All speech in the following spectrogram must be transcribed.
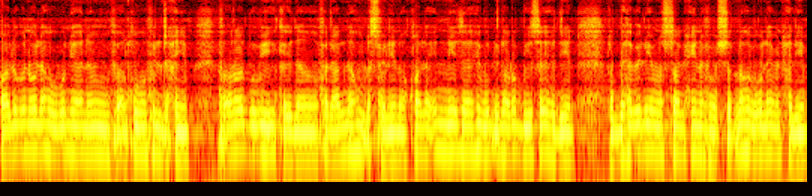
قالوا بنوا له بنيانا فألقوه في الجحيم فأرادوا به كيدا فجعلناهم الأسفلين وقال إني ذاهب إلى ربي سيهدين رب هب لي من الصالحين الصالحين فبشرناه بغلام حليم.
